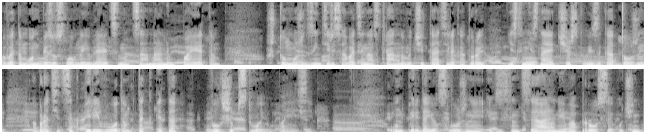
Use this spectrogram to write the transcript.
В этом он, безусловно, является национальным поэтом. Что может заинтересовать иностранного читателя, который, если не знает чешского языка, должен обратиться к переводам, так это волшебство его поэзии. Он передает сложные экзистенциальные вопросы очень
